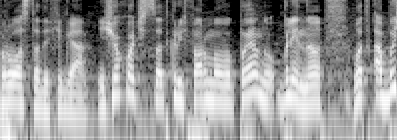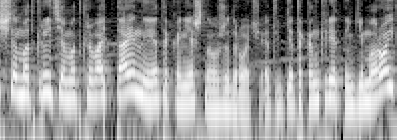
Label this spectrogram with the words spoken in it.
Просто дофига. Еще хочется открыть фарм AWP, ну, блин, но вот обычным открытием открывать тайны, это, конечно, уже дрочь. Это, это конкретный геморрой.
